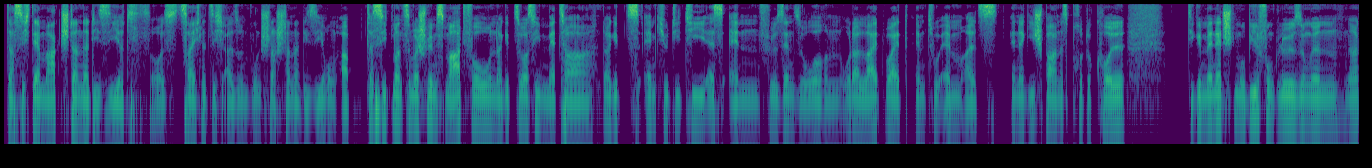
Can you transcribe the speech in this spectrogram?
dass sich der Markt standardisiert. So, es zeichnet sich also ein Wunsch nach Standardisierung ab. Das sieht man zum Beispiel im Smartphone, da gibt es sowas wie Meta, da gibt es MQTT SN für Sensoren oder Lightweight M2M als energiesparendes Protokoll. Die gemanagten Mobilfunklösungen ne,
